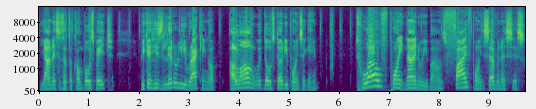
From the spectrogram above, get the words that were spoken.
Giannis Antetokounmpo's page because he's literally racking up, along with those 30 points a game, 12.9 rebounds, 5.7 assists,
